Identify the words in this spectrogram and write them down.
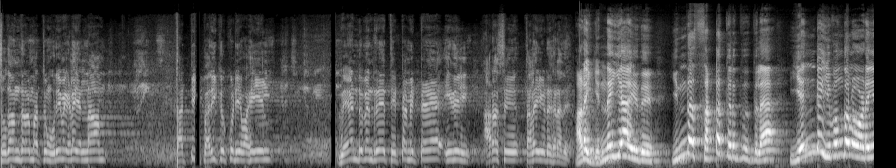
சுதந்திரம் மற்றும் உரிமைகளை எல்லாம் தட்டி பறிக்கக்கூடிய வகையில் வேண்டுமென்றே திட்டமிட்ட இதில் அரசு தலையிடுகிறது. அட என்னையா இது? இந்த சட்ட திருத்தத்தில் எங்க இவங்களுடைய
